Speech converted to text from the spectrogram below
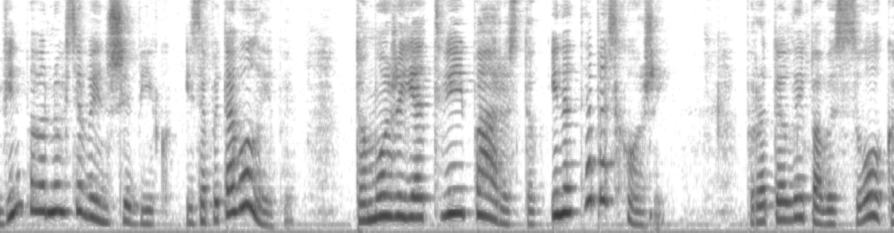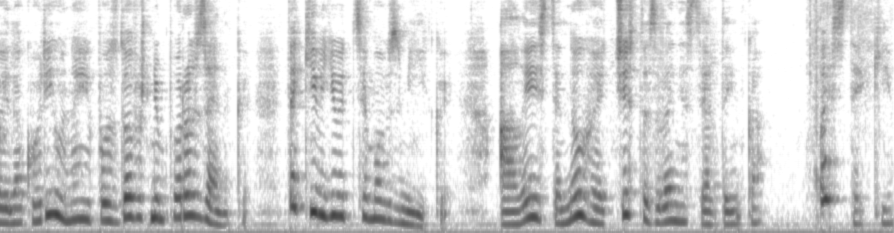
Він повернувся в інший бік і запитав у липи То, може, я твій паросток і на тебе схожий? Проте липа висока, і на корі у неї поздовжні порозенки, такі в'ються, мов змійки, а листя ноги чисто зелені серденька. Ось такі.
